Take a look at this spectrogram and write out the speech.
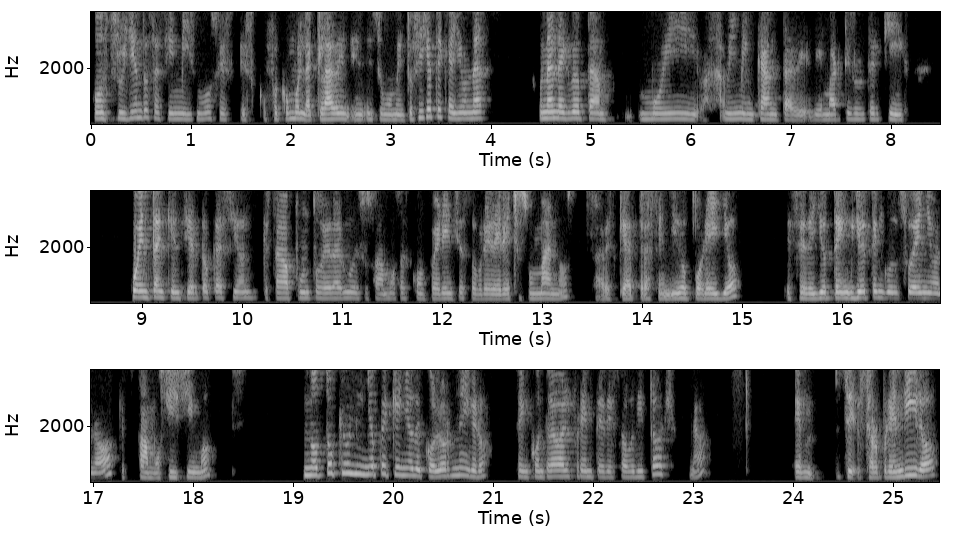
construyéndose a sí mismos, es, fue como la clave en, en, su momento. Fíjate que hay una una anécdota muy, a mí me encanta, de, Martin Luther King. Cuentan que en cierta ocasión, que estaba a punto de dar una de sus famosas conferencias sobre derechos humanos, sabes que ha trascendido por ello, ese de yo tengo, yo tengo un sueño, ¿no? Que es famosísimo. Notó que un niño pequeño de color negro se encontraba al frente de su auditorio, ¿no? Em, sorprendido,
